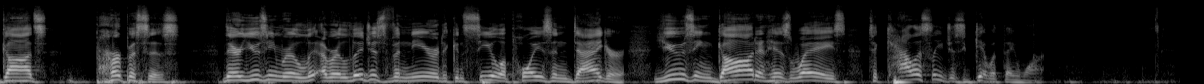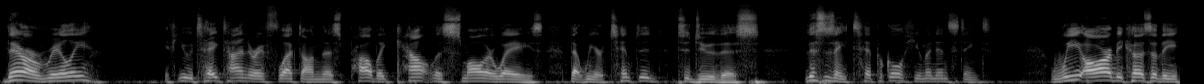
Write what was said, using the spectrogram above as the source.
God's purposes. They're using a religious veneer to conceal a poison dagger, using God and His ways to callously just get what they want. There are really, if you would take time to reflect on this, probably countless smaller ways that we are tempted to do this. This is a typical human instinct. We are, because of the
